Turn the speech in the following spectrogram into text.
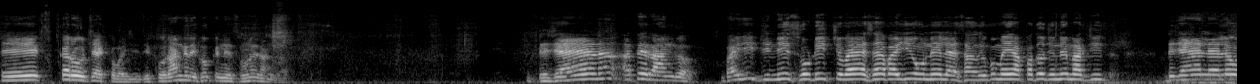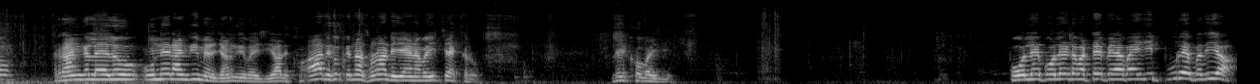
ਤੇ ਕਰੋ ਚੈੱਕ ਬਾਈ ਜੀ, ਦੇਖੋ, ਰੰਗ ਦੇਖੋ ਕਿੰਨੇ ਸੋਹਣੇ ਰੰਗ ਆ। ਡਿਜ਼ਾਈਨ ਅਤੇ ਰੰਗ। ਬਾਈ ਜੀ, ਜਿੰਨੀ ਤੁਹਾਡੀ ਚੁਆਇਸ ਹੈ ਬਾਈ ਜੀ ਉਹਨੇ ਲੈ ਸਕਦੇ ਹੋ। ਭਾਵੇਂ ਆਪਾਂ ਤੋਂ ਜਿੰਨੇ ਮਰਜ਼ੀ ਡਿਜ਼ਾਈਨ ਲੈ ਲਓ। ਰੰਗ ਲੈ ਲਓ, ਉਹਨੇ ਰੰਗ ਹੀ ਮਿਲ ਜਾਣਗੇ ਬਾਈ ਜੀ। ਆਹ ਦੇਖੋ ਆਹ ਦੇਖੋ ਕਿੰਨਾ ਸੋਹਣਾ ਡਿਜ਼ਾਈਨ ਹੈ ਬਾਈ ਚੈੱਕ ਕਰੋ। ਦੇਖੋ ਬਾਈ ਜੀ। ਪੋਲੇ ਪੋਲੇ ਦੁਪੱਟੇ ਪਿਆ ਬਾਈ ਜੀ, ਪੂਰੇ ਵਧੀਆ।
